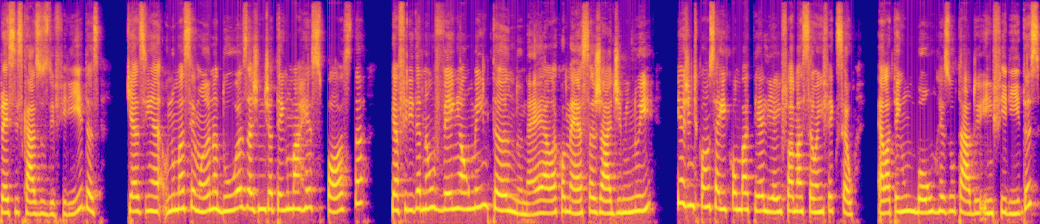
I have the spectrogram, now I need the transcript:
para esses casos de feridas, que assim, numa semana, duas, a gente já tem uma resposta que a ferida não vem aumentando, né? Ela começa já a diminuir e a gente consegue combater ali a inflamação, a infecção. Ela tem um bom resultado em feridas,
